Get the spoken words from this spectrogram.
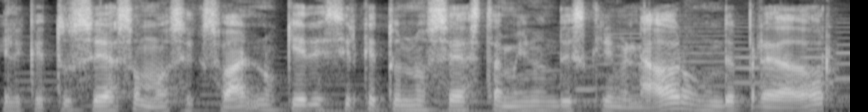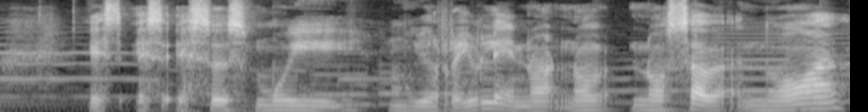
El que tú seas homosexual no quiere decir que tú no seas también un discriminador o un depredador. Es, eso es muy, muy horrible. No, no, no, no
